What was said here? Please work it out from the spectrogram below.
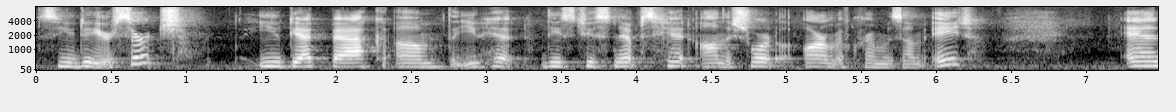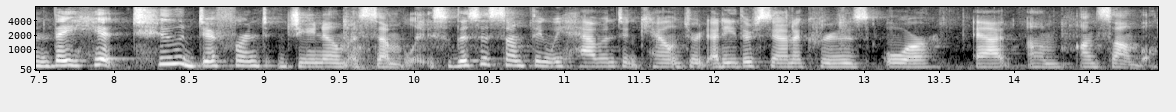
So you do your search, you get back um, that you hit, these two SNPs hit on the short arm of chromosome 8, and they hit two different genome assemblies. So this is something we haven't encountered at either Santa Cruz or at um, Ensembl.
